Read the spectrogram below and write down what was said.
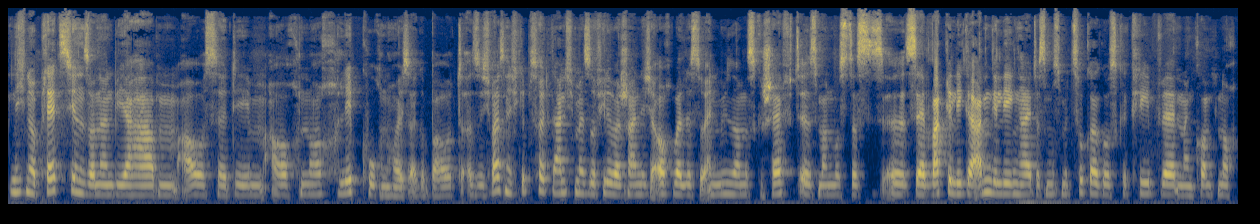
Nicht nur Plätzchen, sondern wir haben außerdem auch noch Lebkuchenhäuser gebaut. Also ich weiß nicht, gibt es heute gar nicht mehr so viele, wahrscheinlich auch, weil es so ein mühsames Geschäft ist. Man muss das äh, sehr wackelige Angelegenheit, das muss mit Zuckerguss geklebt werden. Dann kommt noch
